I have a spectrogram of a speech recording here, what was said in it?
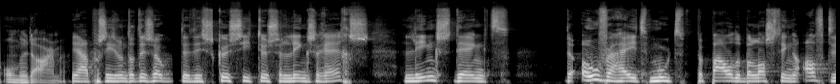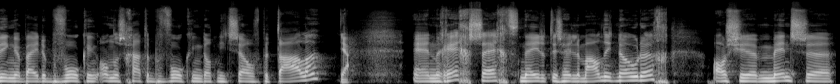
onder de armen? Ja, precies. Want dat is ook de discussie tussen links en rechts. Links denkt de overheid moet bepaalde belastingen afdwingen bij de bevolking, anders gaat de bevolking dat niet zelf betalen. Ja, En rechts zegt nee, dat is helemaal niet nodig. Als je mensen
